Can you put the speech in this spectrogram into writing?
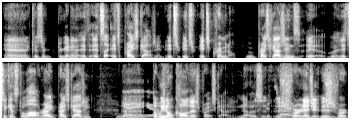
And because they're, they're getting it, it's like it's price gouging. It's it's it's criminal. Price gouging's uh, it's against the law, right? Price gouging. Yeah, uh, yeah, yeah, But we don't call this price gouging. No, this is it's this right. is for an edu- This is for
